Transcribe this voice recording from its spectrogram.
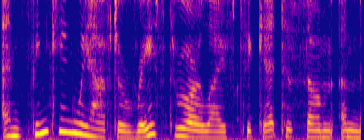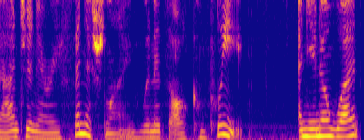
and thinking we have to race through our life to get to some imaginary finish line when it's all complete. And you know what?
